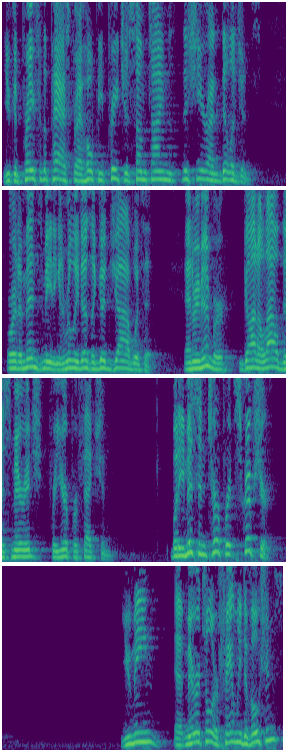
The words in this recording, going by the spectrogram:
You could pray for the pastor. I hope he preaches sometime this year on diligence or at a men's meeting and really does a good job with it. And remember, God allowed this marriage for your perfection. But he misinterprets Scripture. You mean at marital or family devotions?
